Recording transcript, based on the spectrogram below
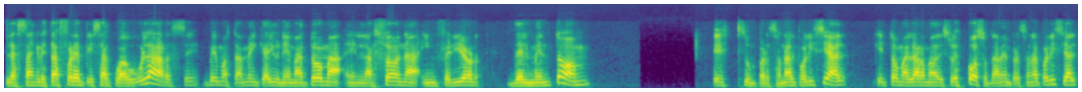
la sangre está fuera, empieza a coagularse. Vemos también que hay un hematoma en la zona inferior del mentón. Es un personal policial que toma el arma de su esposo, también personal policial.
